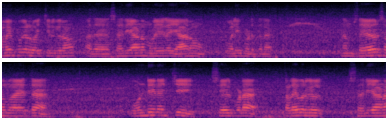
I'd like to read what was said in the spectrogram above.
அமைப்புகள் வச்சிருக்கிறோம். அதை சரியான முறையில் யாரும் வழிபடுத்தலை. நம் சேவர் சமுதாயத்தை ஒன்றிணைச்சு செயல்பட தலைவர்கள் சரியான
